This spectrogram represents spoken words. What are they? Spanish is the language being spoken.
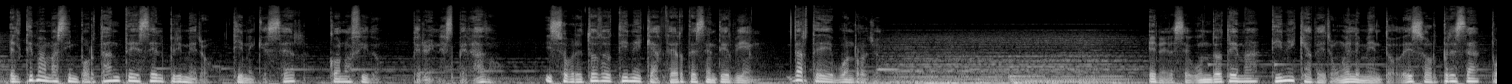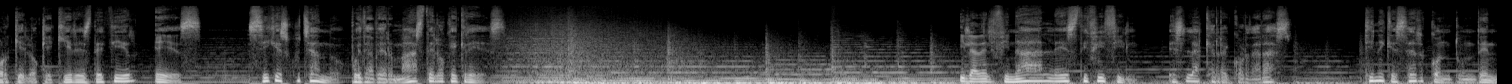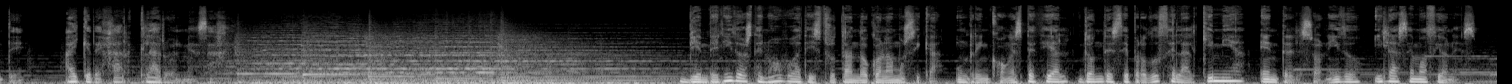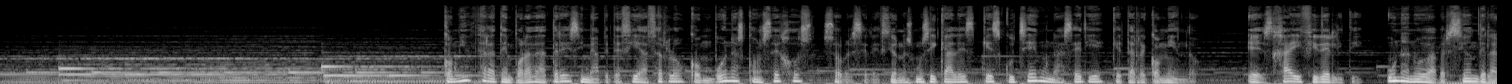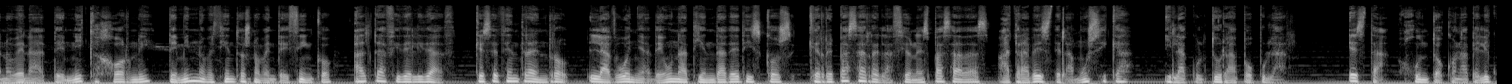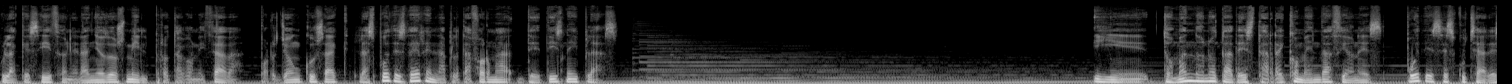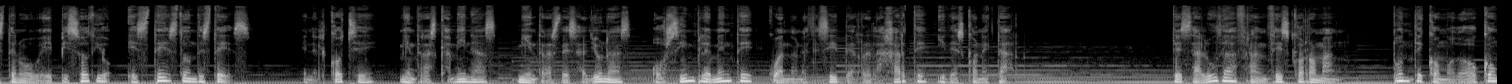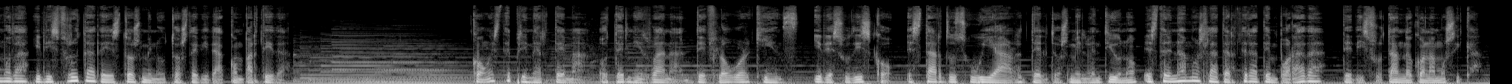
El tema más importante es el primero. Tiene que ser conocido, pero inesperado. Y sobre todo tiene que hacerte sentir bien, darte buen rollo. En el segundo tema tiene que haber un elemento de sorpresa porque lo que quieres decir es, sigue escuchando, puede haber más de lo que crees. Y la del final es difícil, es la que recordarás. Tiene que ser contundente, hay que dejar claro el mensaje. Bienvenidos de nuevo a Disfrutando con la Música, un rincón especial donde se produce la alquimia entre el sonido y las emociones. Comienza la temporada 3 y me apetecía hacerlo con buenos consejos sobre selecciones musicales que escuché en una serie que te recomiendo. Es High Fidelity, una nueva versión de la novela de Nick Horney de 1995, Alta Fidelidad, que se centra en Rob, la dueña de una tienda de discos que repasa relaciones pasadas a través de la música y la cultura popular. Esta, junto con la película que se hizo en el año 2000 protagonizada por John Cusack, las puedes ver en la plataforma de Disney Plus. Y tomando nota de estas recomendaciones, puedes escuchar este nuevo episodio estés donde estés, en el coche, mientras caminas, mientras desayunas o simplemente cuando necesites relajarte y desconectar. Te saluda Francisco Román. Ponte cómodo o cómoda y disfruta de estos minutos de vida compartida. Con este primer tema, Hotel Nirvana de Flower Kings y de su disco Stardust We Are del 2021, estrenamos la tercera temporada de Disfrutando con la Música.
